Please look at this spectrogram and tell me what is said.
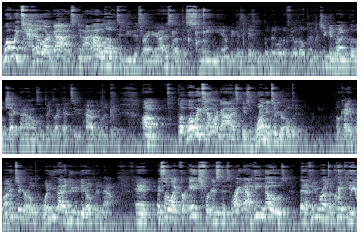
what we tell our guys, and I, I, love to do this right here, I just love to swing him because it gives the middle of the field open, but you can run little check downs and things like that too, however you want to do it. Um, but what we tell our guys is run until you're open. Okay, run until you're open. What do you got to do to get open now? And, and so like for H, for instance, right now he knows that if he runs a quick hitch,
